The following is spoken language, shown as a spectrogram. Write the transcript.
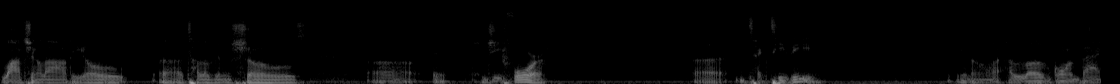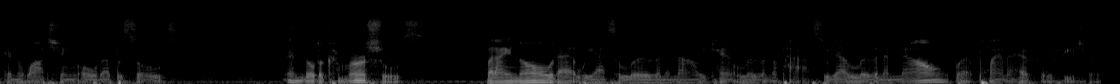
watching a lot of the old uh, television shows, uh, G4, uh, Tech TV. You know, I love going back and watching old episodes and though the commercials but I know that we have to live in the now. We can't live in the past. We got to live in the now, but plan ahead for the future.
